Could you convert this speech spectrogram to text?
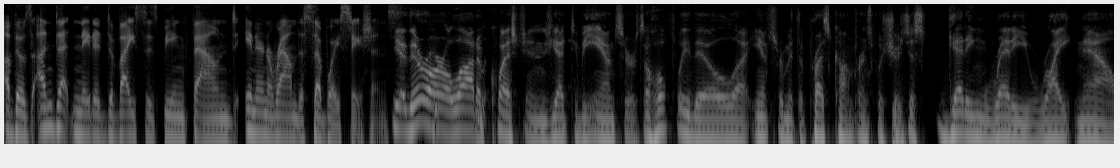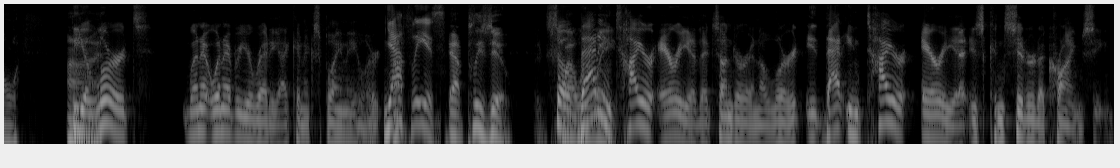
of those undetonated devices being found in and around the subway stations? Yeah, there are a lot of questions yet to be answered. So hopefully they'll uh, answer them at the press conference, which are just getting ready right now. The uh, alert when, whenever you're ready, I can explain the alert. Yeah, please. Yeah, please do. So that entire area that's under an alert, it, that entire area is considered a crime scene.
